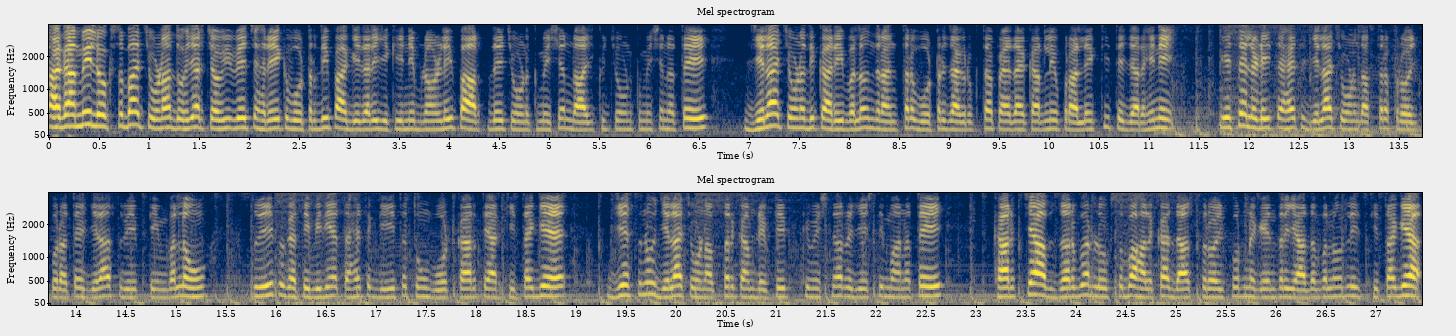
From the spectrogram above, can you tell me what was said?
ਆਗਾਮੀ ਲੋਕ ਸਭਾ ਚੋਣਾਂ 2024 ਵਿੱਚ ਹਰੇਕ ਵੋਟਰ ਦੀ ਭਾਗੀਦਾਰੀ ਯਕੀਨੀ ਬਣਾਉਣ ਲਈ ਭਾਰਤ ਦੇ ਚੋਣ ਕਮਿਸ਼ਨ, ਰਾਜ ਚੋਣ ਕਮਿਸ਼ਨ ਅਤੇ ਜ਼ਿਲ੍ਹਾ ਚੋਣ ਅਧਿਕਾਰੀ ਵੱਲੋਂ ਨਿਰੰਤਰ ਵੋਟਰ ਜਾਗਰੂਕਤਾ ਪੈਦਾ ਕਰਨ ਲਈ ਉਪਰਾਲੇ ਕੀਤੇ ਜਾ ਰਹੇ ਨੇ। ਇਸੇ ਲੜੀ ਤਹਿਤ ਜ਼ਿਲ੍ਹਾ ਚੋਣ ਦਫ਼ਤਰ ਫਿਰੋਜ਼ਪੁਰ ਅਤੇ ਜ਼ਿਲ੍ਹਾ ਸਵੀਪ ਟੀਮ ਵੱਲੋਂ ਸਵੀਪ ਗਤੀਵਿਧੀਆਂ ਤਹਿਤ ਗੀਤ ਤੂੰ ਵੋਟ ਕਰ ਤਿਆਰ ਕੀਤਾ ਗਿਆ ਹੈ। ਜਿਸ ਨੂੰ ਜ਼ਿਲ੍ਹਾ ਚੋਣ ਅਫਸਰ, cum deputy commissioner Rajesh Dhiman ਅਤੇ ਖਰਚਾ ਅਬਜ਼ਰਵਰ ਲੋਕ ਸਭਾ ਹਲਕਾ 10 ਫਿਰੋਜ਼ਪੁਰ ਨਗੇਂਦਰ ਯਾਦਵ ਵੱਲੋਂ ਰਿਲੀਜ਼ ਕੀਤਾ ਗਿਆ।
